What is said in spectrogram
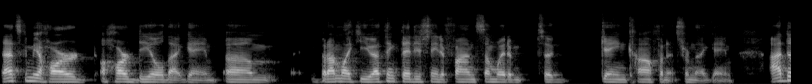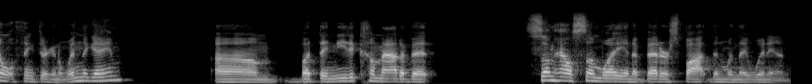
That's going to be a hard a hard deal that game. Um, but I'm like you. I think they just need to find some way to to gain confidence from that game. I don't think they're going to win the game um, but they need to come out of it somehow, some way in a better spot than when they went in.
